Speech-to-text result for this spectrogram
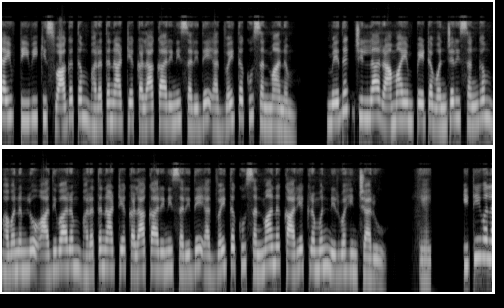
లైవ్ టీవీకి స్వాగతం భరతనాట్య కళాకారిణి సరిదే అద్వైతకు సన్మానం. మెదక్ జిల్లా రామాయంపేట వంజరి సంఘం భవనంలో ఆదివారం భరతనాట్య కళాకారిణి సరిదే అద్వైతకు సన్మాన కార్యక్రమం నిర్వహించారు. ఇటీవల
